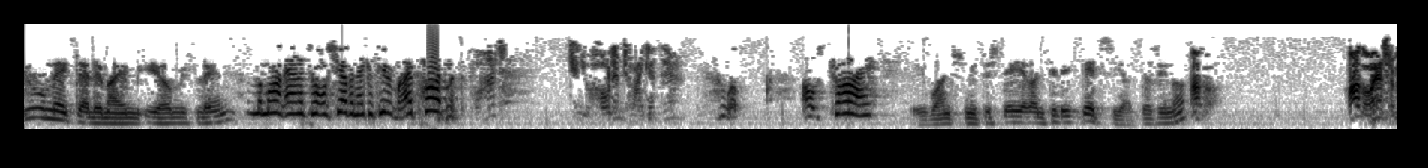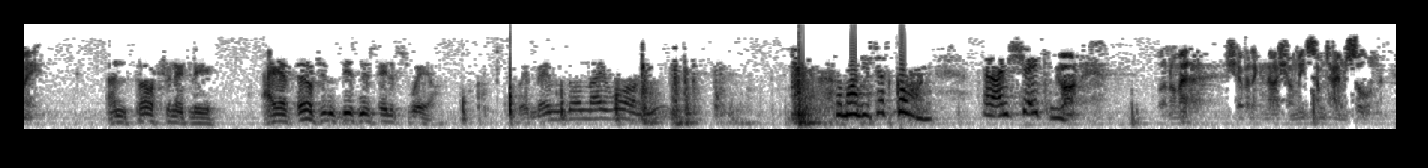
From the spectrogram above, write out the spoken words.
You may tell him I'm here, Miss Lane. Lamont Anatole Chevenik is here at my apartment. What? Can you hold him till I get there? Well, I'll try. He wants me to stay here until he gets here, does he not? Margot. Margot, answer me. Unfortunately, I have urgent business elsewhere. Remember my warning. Lamont, he's just gone. And I'm shaking. Gone. Well, no matter. Chevenik and I shall meet sometime soon.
